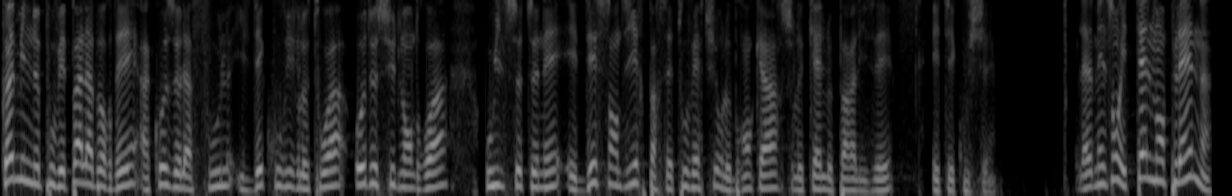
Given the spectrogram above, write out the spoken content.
Comme ils ne pouvaient pas l'aborder à cause de la foule, ils découvrirent le toit au-dessus de l'endroit où il se tenait et descendirent par cette ouverture le brancard sur lequel le paralysé était couché. La maison est tellement pleine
